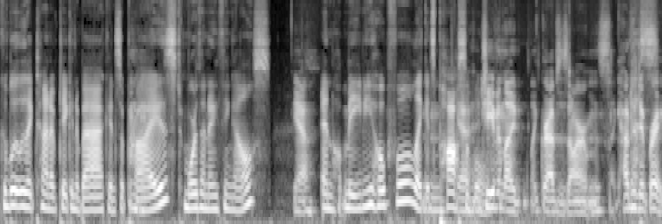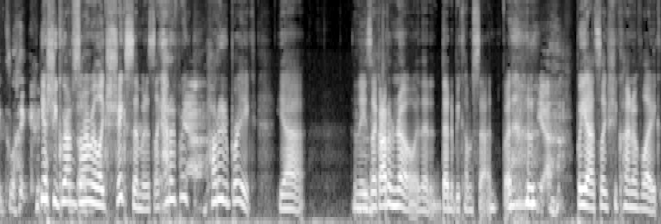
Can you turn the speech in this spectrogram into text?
completely like kind of taken aback and surprised more than anything else, yeah, and maybe hopeful. Like it's Mhm. Yeah, possible. and she even like like grabs his arms, like, "How did Yes. it break?" Like, yeah, she grabs his arm and like shakes him, and it's like, how did it break? Yeah. How did it break? Yeah, and he's Mhm. like, I don't know, and then then it becomes sad, but Yeah, but yeah, it's like she kind of like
